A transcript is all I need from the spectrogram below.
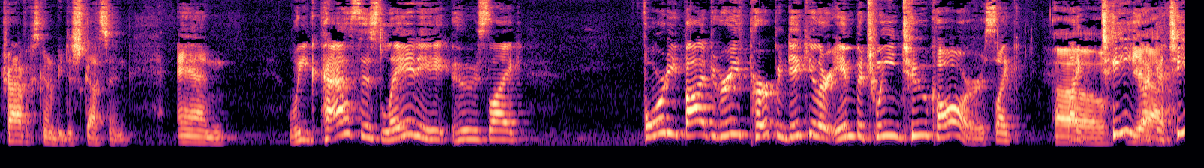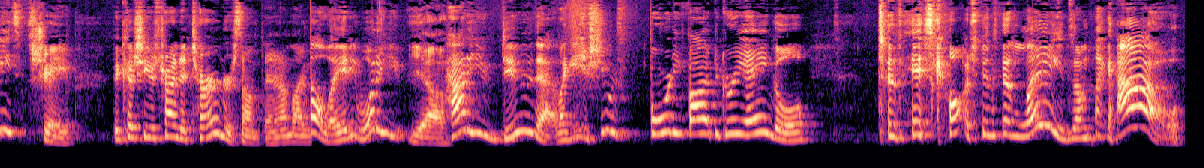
traffic's going to be disgusting, and we passed this lady who's like 45 degrees perpendicular in between two cars like Oh, like T yeah. like a T shape because she was trying to turn or something and I'm like oh lady what are you Yeah. how do you do that like she was 45 degree angle to this car to the lanes I'm like how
